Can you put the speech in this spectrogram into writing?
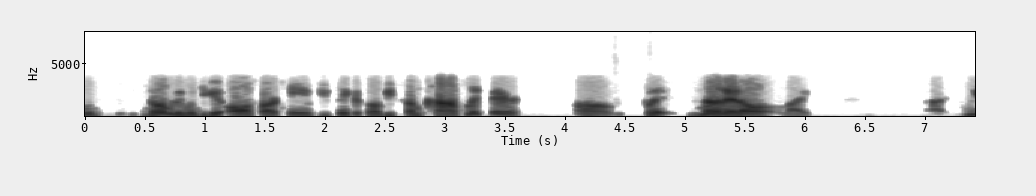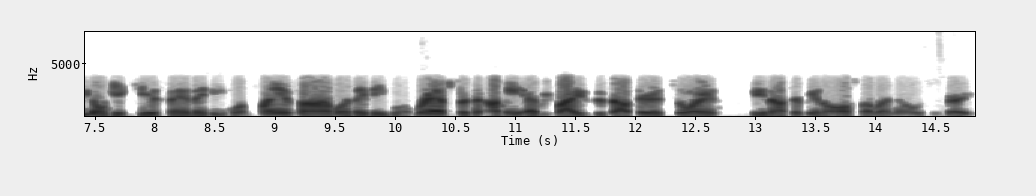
when, normally when you get all star teams, you think it's going to be some conflict there, um, but none at all. Like we don't get kids saying they need more playing time or they need more reps. Or I mean, everybody's just out there enjoying being out there being an all star right now, which is great.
